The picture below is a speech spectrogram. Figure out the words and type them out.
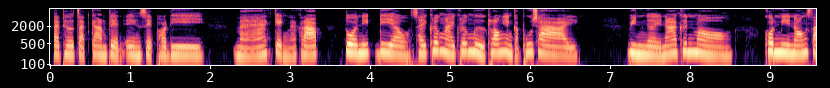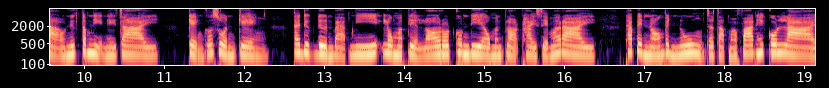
แต่เธอจัดการเปลี่ยนเองเสร็จพอดี แหม เก่งนะครับ ตัวนิดเดียวใช้เครื่องไม้เครื่องมือคล่องอย่างกับผู้ชาย วินเงยหน้าขึ้นมอง คนมีน้องสาวนึกตำหนิในใจ เก่งก็ส่วนเก่ง แต่ดึกดื่นแบบนี้ลงมาเปลี่ยนล้อรถคนเดียวมันปลอดภัยเสียเมื่อไร ถ้าเป็นน้องเป็นนุ่งจะจับมาฟาดให้ก้นลาย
